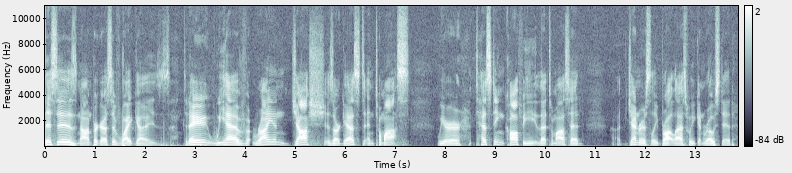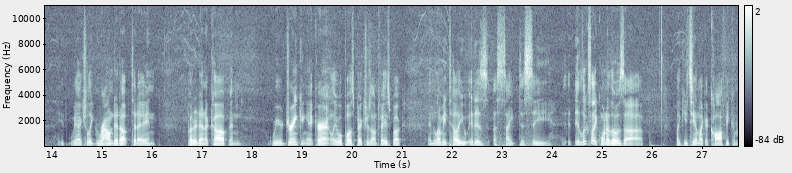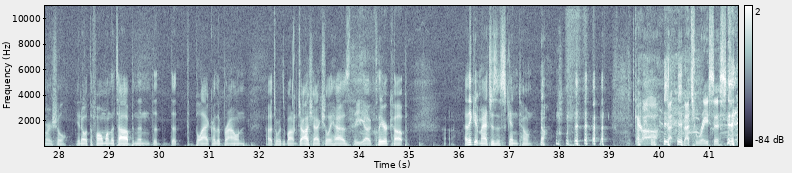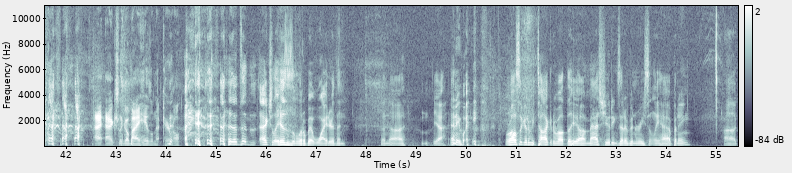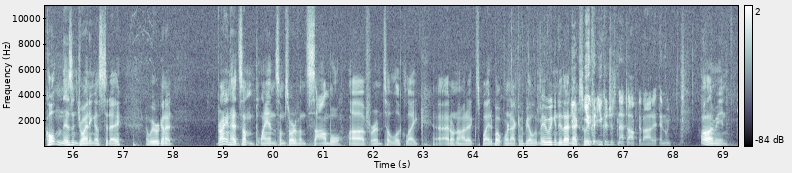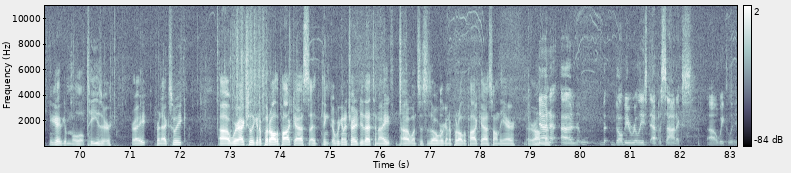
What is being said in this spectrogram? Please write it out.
This is non progressive white guys. Today we have Ryan, Josh is our guest, and Tomas. We are testing coffee that Tomas had uh, generously brought last week and roasted. We actually ground it up today and put it in a cup, and we're drinking it currently. We'll post pictures on Facebook. And let me tell you, it is a sight to see. It, it looks like one of those, uh, like you'd see in like a coffee commercial, you know, with the foam on the top and then the, the, the black or the brown uh, towards the bottom. Josh actually has the uh, clear cup. Uh, I think it matches his skin tone. No. Uh, that, that's racist. I actually go by hazelnut caramel. Actually, his is a little bit whiter than, than uh, yeah. Anyway, we're also going to be talking about the uh, mass shootings that have been recently happening. Uh, Colton isn't joining us today, and we were going to. Brian had something planned, some sort of ensemble uh, for him to look like. Uh, I don't know how to explain it, but we're not going to be able to. Maybe we can do that next you week. could you could just not talked about it, and we. Well, I mean, you gotta give him a little teaser, right, for next week. Uh, we're actually gonna put all the podcasts. I think are we gonna try to do that tonight? Uh, once this is over, we're gonna put all the podcasts on the air or on No, the. no, uh, they'll be released episodics uh, weekly.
